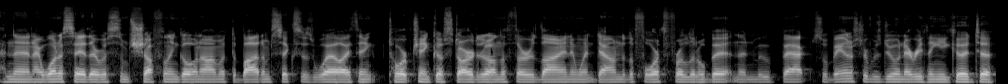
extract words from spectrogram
And then I want to say there was some shuffling going on with the bottom six as well. I think Toropchenko started on the third line and went down to the fourth for a little bit and then moved back. So Bannister was doing everything he could to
